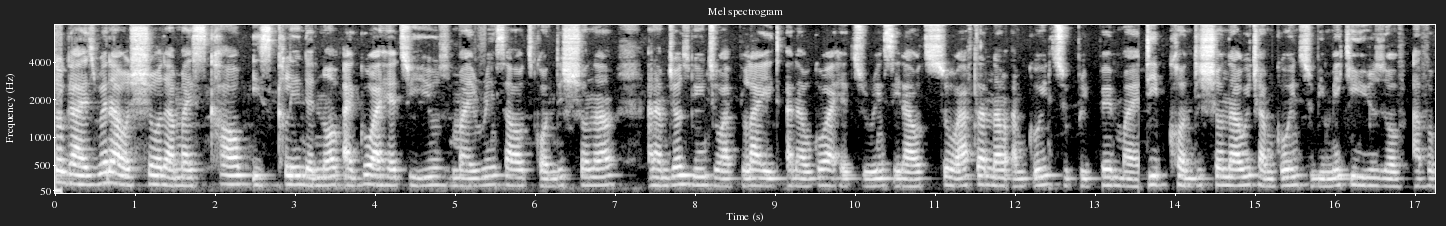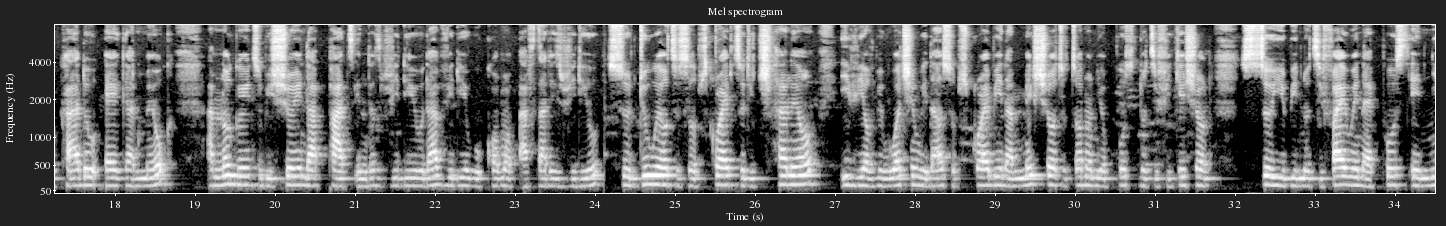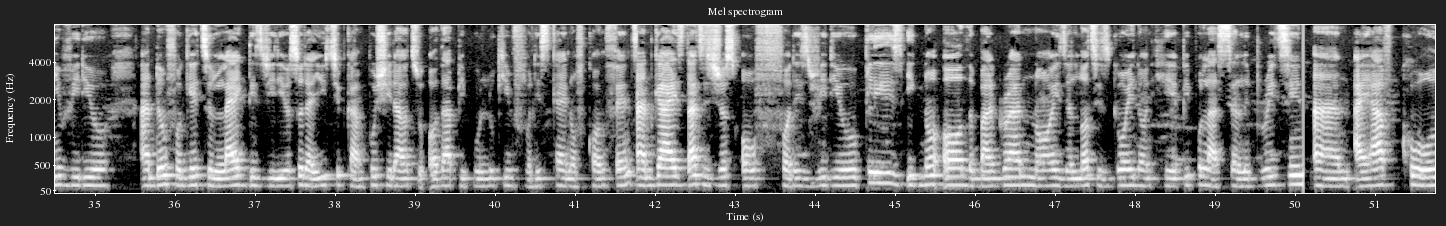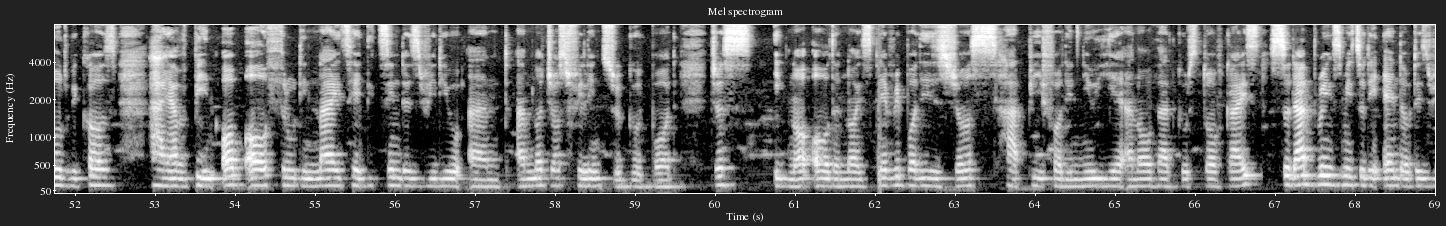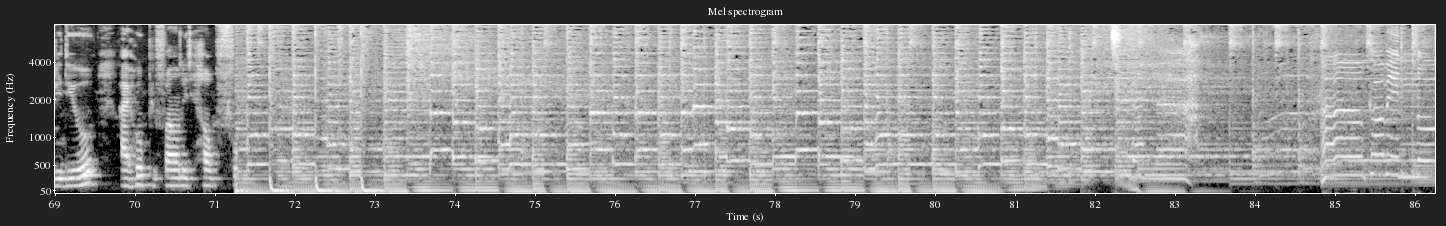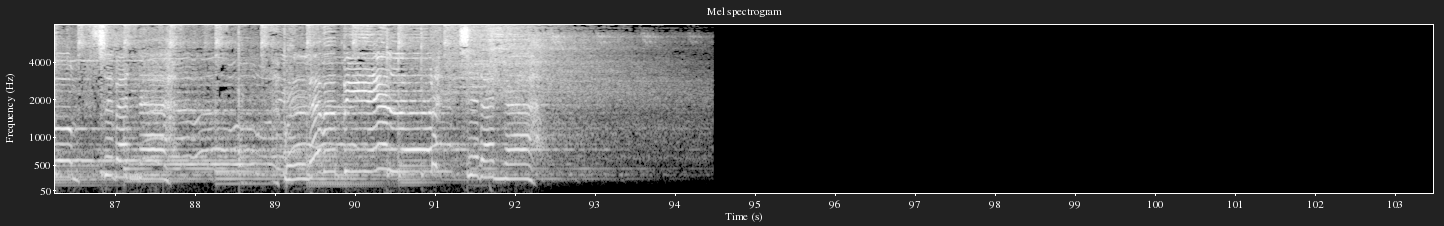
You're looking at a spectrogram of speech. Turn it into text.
So guys, when I was sure that my scalp is cleaned enough, I go ahead to use my rinse out conditioner and I'm just going to apply it and I'll go ahead to rinse it out. So after now, I'm going to prepare my deep conditioner which I'm going to be making use of avocado, egg and milk. I'm not going to be showing that part in this video. That video will come up after this video. So do well to subscribe to the channel if you have been watching without subscribing and make sure to turn on your post notification so you'll be notified when I post a new video and don't forget to like this video so that youtube can push it out to other people looking for this kind of content. And guys that is just all for this video. Please ignore all the background noise. A lot is going on here. People are celebrating and i have cold because i have been up all through the night editing this video and i'm not just feeling too good but just ignore all the noise. Everybody is just happy for the new year and all that good stuff, guys. So that brings me to the end of this video. I hope you found it helpful. Savannah.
